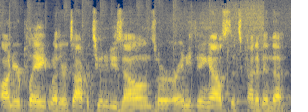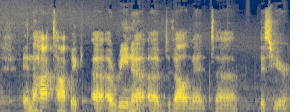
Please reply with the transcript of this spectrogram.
on your plate, whether it's opportunity zones or, or, anything else that's kind of in the, in the hot topic uh, arena of development uh, this year?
